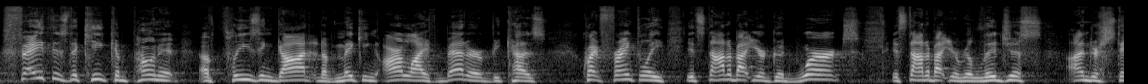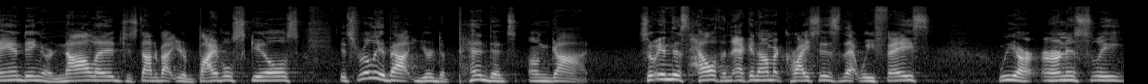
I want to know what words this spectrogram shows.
faith is the key component of pleasing God and of making our life better because, quite frankly, it's not about your good works, it's not about your religious understanding or knowledge, it's not about your Bible skills. It's really about your dependence on God. So, in this health and economic crisis that we face, we are earnestly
